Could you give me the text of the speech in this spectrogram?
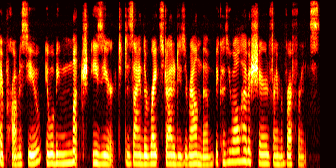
I promise you, it will be much easier to design the right strategies around them because you all have a shared frame of reference.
